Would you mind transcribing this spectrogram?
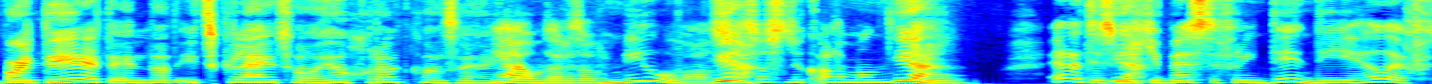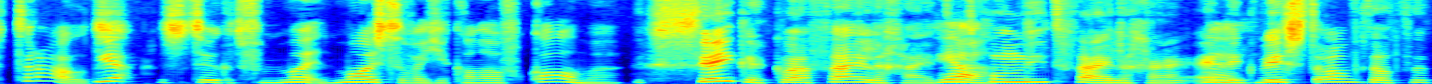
waardeert en dat iets kleins al heel groot kan zijn. Ja, omdat het ook nieuw was. Ja. Het was natuurlijk allemaal nieuw. Ja. En het is Ja. met je beste vriendin die je heel erg vertrouwt. Ja. Dat is natuurlijk het, mooiste wat je kan overkomen. Zeker qua veiligheid. Ja. Het kon niet veiliger. En Nee. ik wist ook dat het.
